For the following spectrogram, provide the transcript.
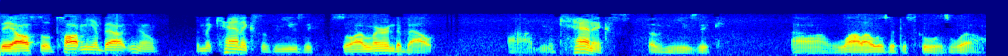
they also taught me about, you know, the mechanics of music. So I learned about uh, mechanics of music uh, while I was at the school as well.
